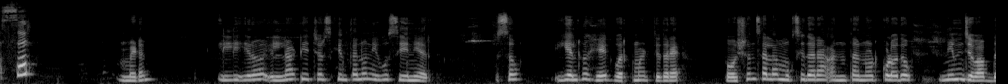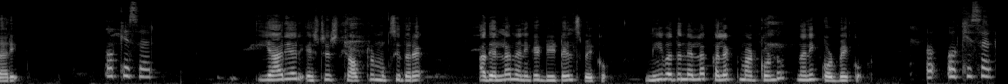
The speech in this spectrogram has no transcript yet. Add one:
ಸರ್? ಮೇಡಮ್ ಇಲ್ಲಿ ಇರೋ ಎಲ್ಲ ಟೀಚರ್ಸ್ಗಿಂತನೂ ನೀವು ಸೀನಿಯರ್. ಸೊ ಎಲ್ಲರೂ ಹೇಗೆ ವರ್ಕ್ ಮಾಡ್ತಿದ್ದಾರೆ? ಪೋರ್ಷನ್ಸ್ ಎಲ್ಲ ಮುಗಿಸಿದಾರ ಅಂತ ನೋಡ್ಕೊಳ್ಳೋದು ನಿಮ್ಮ ಜವಾಬ್ದಾರಿ. Okay sir. ಯಾರ್ಯಾರು ಎಷ್ಟೆಷ್ಟು ಚಾಪ್ಟರ್ ಮುಗಿಸಿದ್ದಾರೆ ಅದೆಲ್ಲ ನನಗೆ ಡೀಟೇಲ್ಸ್ ಬೇಕು. ನೀವು ಅದನ್ನೆಲ್ಲ ಕಲೆಕ್ಟ್ ಮಾಡಿಕೊಂಡು ನನಗೆ ಕೊಡಬೇಕು. Okay sir.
